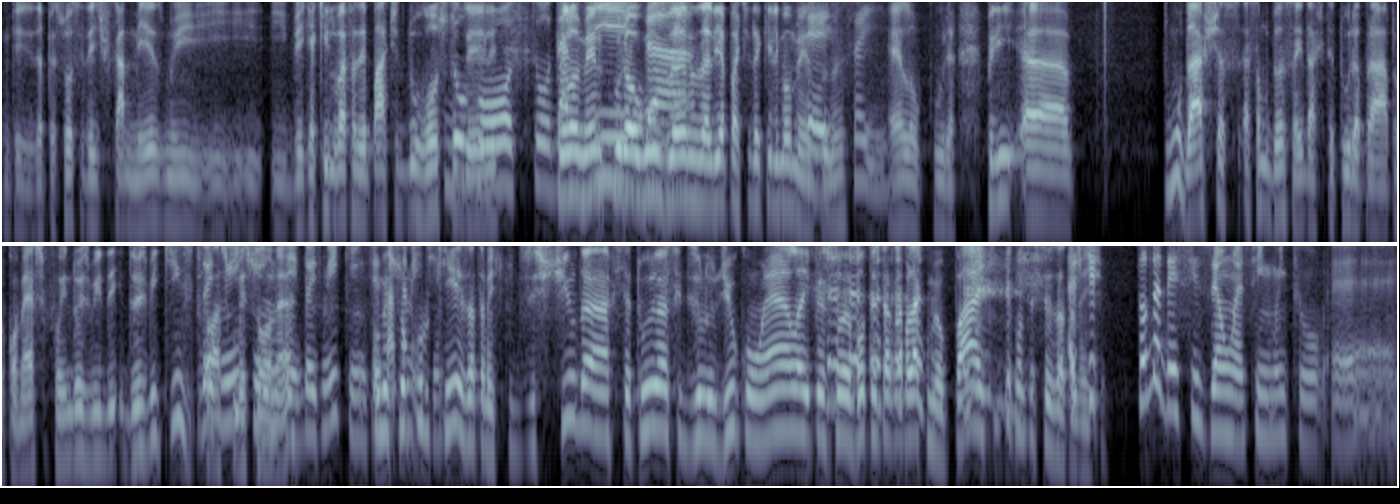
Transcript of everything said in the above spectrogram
Entendi. Da pessoa se identificar mesmo e, e, e ver que aquilo vai fazer parte do rosto Do dele. rosto, da Pelo menos por vida. alguns anos ali a partir daquele momento, É né? isso aí. É loucura. Pri, ah, tu mudaste essa mudança aí da arquitetura para o comércio foi em 2000, 2015, tu 2015, falaste, começou, né? 2015, começou exatamente. por quê exatamente? Tu desistiu da arquitetura, se desiludiu com ela e pensou, eu vou tentar trabalhar com meu pai? O que, que aconteceu exatamente? Acho que toda decisão, assim, muito é,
